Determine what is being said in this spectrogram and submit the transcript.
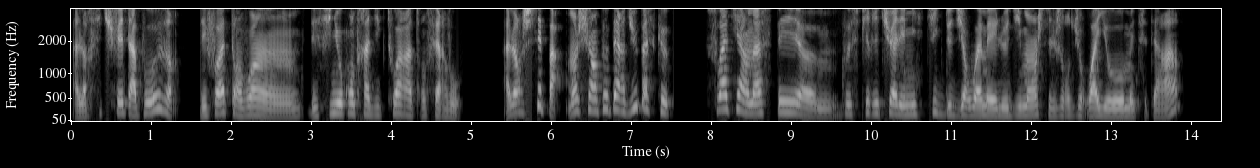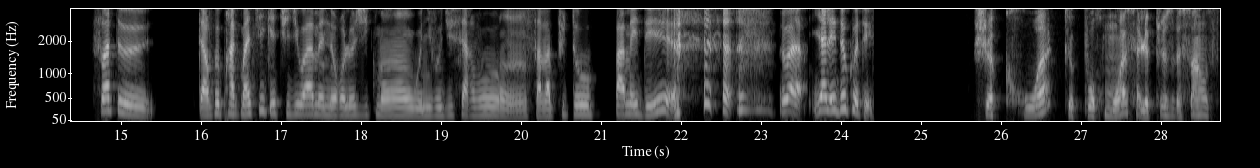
Alors si tu fais ta pause, des fois, tu envoies des signaux contradictoires à ton cerveau. Alors je sais pas, moi je suis un peu perdue parce que soit il y a un aspect euh, un peu spirituel et mystique de dire ouais mais le dimanche c'est le jour du royaume, etc. Soit tu es un peu pragmatique et tu dis ouais mais neurologiquement ou au niveau du cerveau ça va plutôt pas m'aider. Voilà il y a les deux côtés. Je crois que pour moi ça a le plus de sens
